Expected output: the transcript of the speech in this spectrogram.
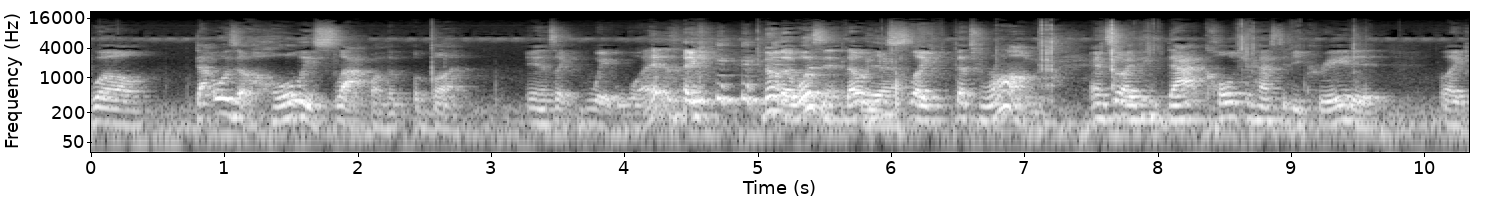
Well that was a holy slap on the butt. And it's like wait what? Like no that wasn't. That was Yeah. like that's wrong. And so i think that culture has to be created like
